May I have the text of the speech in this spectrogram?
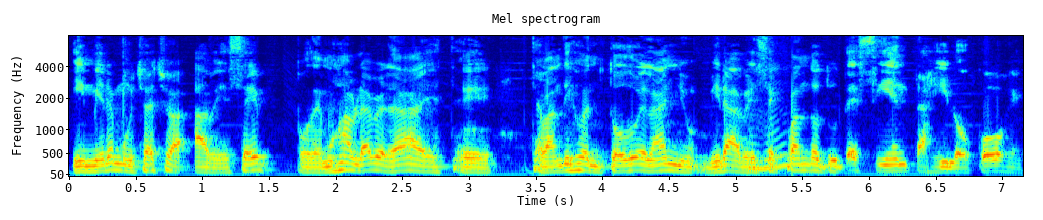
Y miren, muchachos, a veces podemos hablar, ¿verdad? Este, Esteban dijo en todo el año, mira, a veces cuando tú te sientas y lo coges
